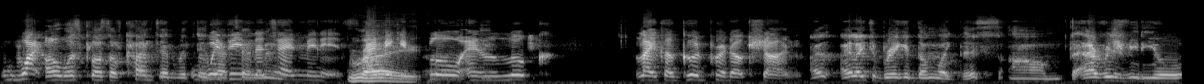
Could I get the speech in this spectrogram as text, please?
what hours plus of content within, within that 10 the minutes. 10 minutes and make it flow and look like a good production. I, I like to break it down like this. Um, the average video,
